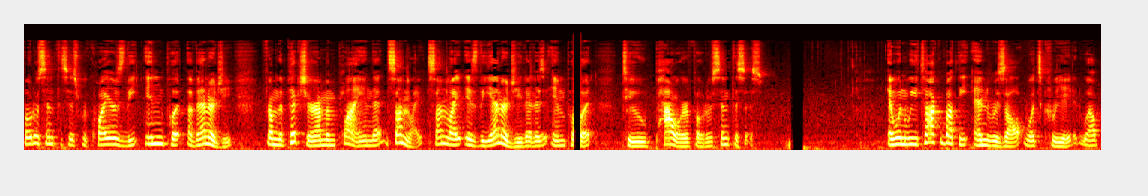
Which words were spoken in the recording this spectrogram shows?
photosynthesis requires the input of energy. From the picture, I'm implying that sunlight. Sunlight is the energy that is input to power photosynthesis. And when we talk about the end result, what's created? Well,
